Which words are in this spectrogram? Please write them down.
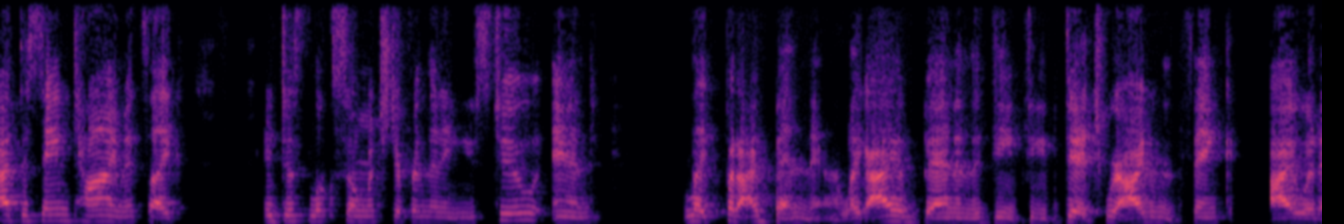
at the same time it's like it just looks so much different than it used to. And like but i've been there. Like i have been in the deep deep ditch where i didn't think I would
